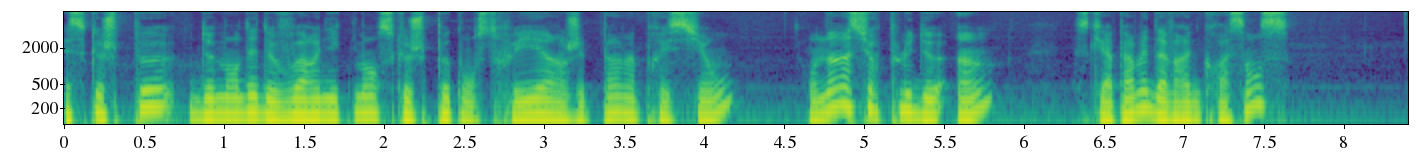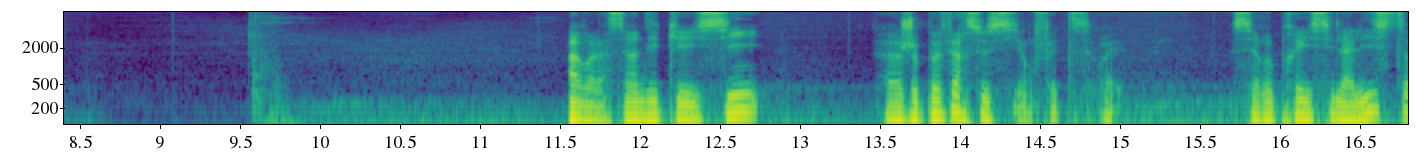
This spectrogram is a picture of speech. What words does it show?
Est-ce que je peux demander de voir uniquement ce que je peux construire? J'ai pas l'impression. On a un surplus de 1, ce qui va permettre d'avoir une croissance. Ah voilà, c'est indiqué ici. Euh, je peux faire ceci en fait. C'est repris ici la liste.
